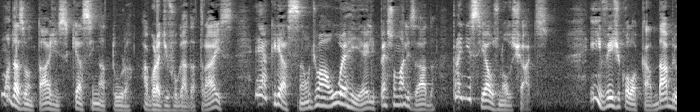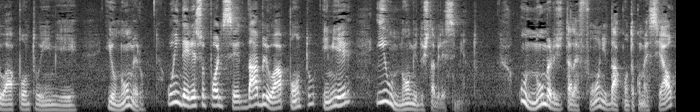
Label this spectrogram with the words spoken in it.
Uma das vantagens que a assinatura, agora divulgada traz, é a criação de uma URL personalizada para iniciar os novos chats. Em vez de colocar wa.me e o número, o endereço pode ser wa.me e o nome do estabelecimento. O número de telefone da conta comercial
